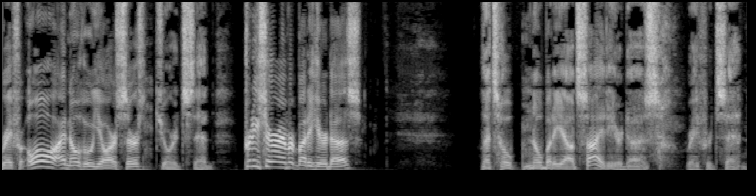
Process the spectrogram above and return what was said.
Rayford, oh, I know who you are, sir, George said. Pretty sure everybody here does. Let's hope nobody outside here does, Rayford said.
